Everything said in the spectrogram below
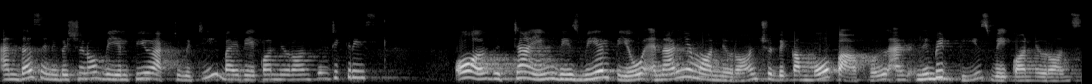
and thus inhibition of VLPO activity by wake-on neurons will decrease. Or with time these VLPO NREM-on neurons should become more powerful and inhibit these wake-on neurons,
